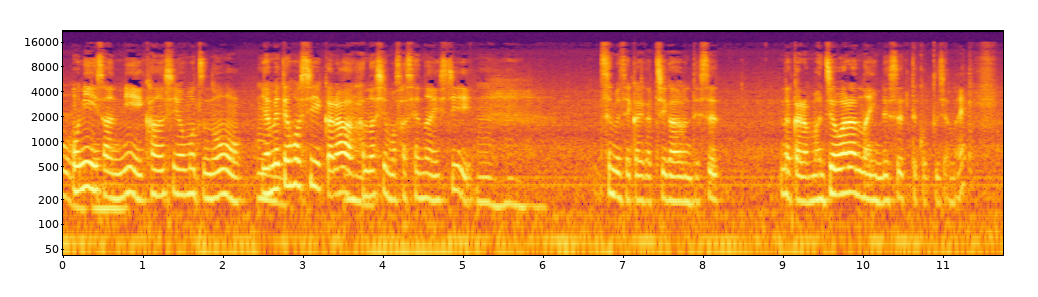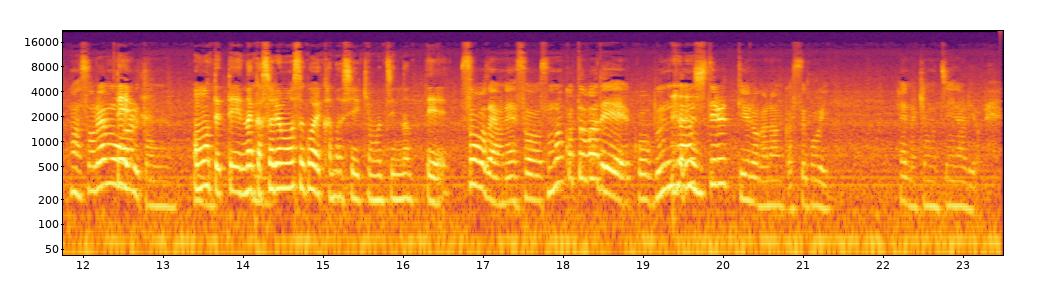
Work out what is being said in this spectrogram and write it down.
お兄さんに関心を持つのをやめてほしいからうん。話もさせないしうんうん。住む世界が違うんです。だから交わらないんですってことじゃない？まあそれもあると思う思ってうん。てなんかそれもすごい悲しい気持ちになって。そうだよね。そう。その言葉でこう分断してるっていうのがなんかすごい変な気持ちになるよね。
